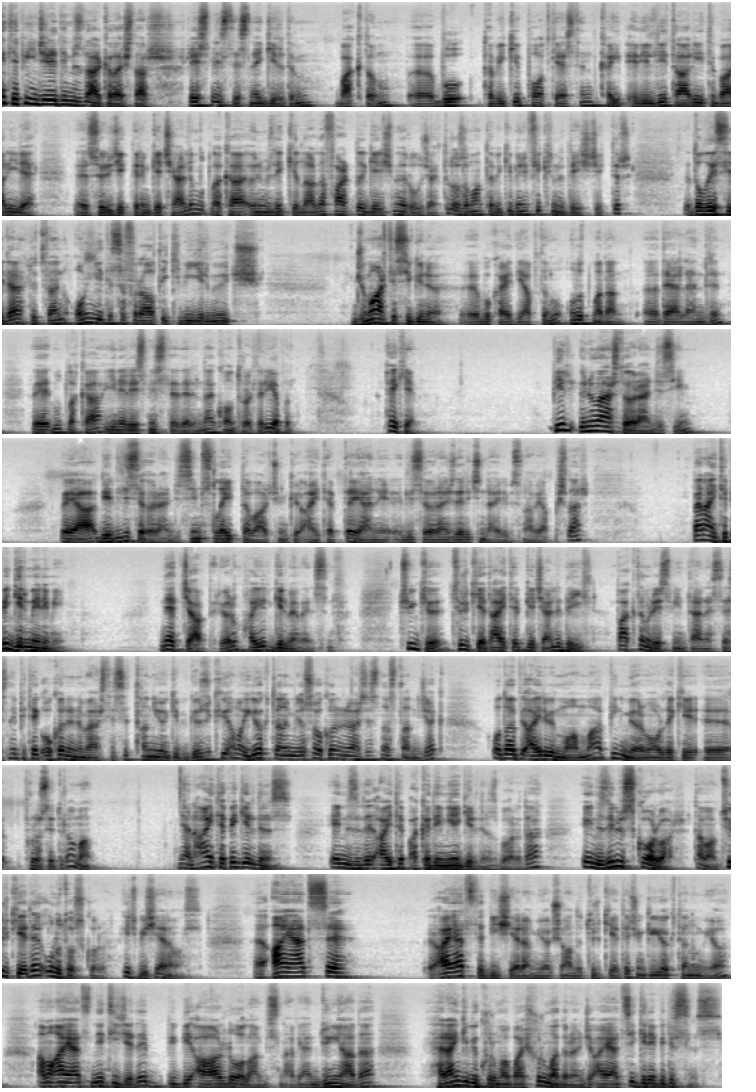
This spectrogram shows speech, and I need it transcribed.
ITEP'i incelediğimizde arkadaşlar resmi sitesine girdim, baktım. Ee, bu tabii ki podcast'in kayıt edildiği tarih itibariyle e, söyleyeceklerim geçerli. Mutlaka önümüzdeki yıllarda farklı gelişmeler olacaktır. O zaman tabii ki benim fikrim de değişecektir. Dolayısıyla lütfen 17.06.2023 Cumartesi günü e, bu kaydı yaptığımı unutmadan e, değerlendirin ve mutlaka yine resmi sitelerinden kontrolleri yapın. Peki, bir üniversite öğrencisiyim veya bir lise öğrencisiyim. Slate de var çünkü ITEP'te yani lise öğrencileri için de ayrı bir sınav yapmışlar. Ben ITEP'e girmeli miyim? Net cevap veriyorum. Hayır girmemelisin. Çünkü Türkiye'de ITEP geçerli değil. Baktım resmi internet sitesine bir tek Okan Üniversitesi tanıyor gibi gözüküyor ama YÖK tanımıyorsa Okan Üniversitesi nasıl tanıyacak? O da bir ayrı bir muamma. Bilmiyorum oradaki e, prosedürü ama yani ITEP'e girdiniz. Elinizde de ITEP Akademi'ye girdiniz bu arada. Elinizde bir skor var. Tamam Türkiye'de unut o skoru. Hiçbir işe yaramaz. E, IELTS'e IELTS de bir işe yaramıyor şu anda Türkiye'de çünkü YÖK tanımıyor. Ama IELTS neticede bir, bir ağırlığı olan bir sınav. Yani dünyada herhangi bir kuruma başvurmadan önce IELTS'e girebilirsiniz.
